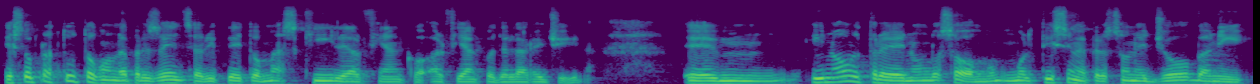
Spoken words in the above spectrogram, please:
e soprattutto con la presenza, ripeto, maschile al fianco, al fianco della regina. Ehm, inoltre, non lo so, m- moltissime persone giovani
